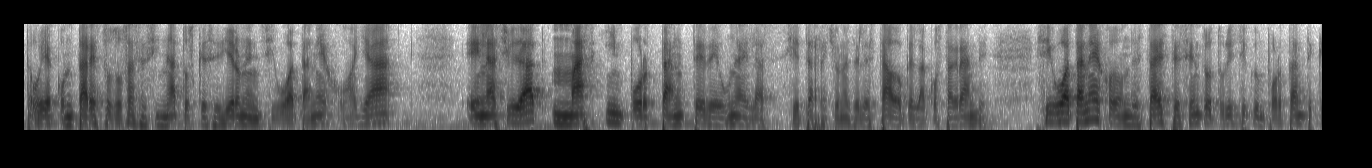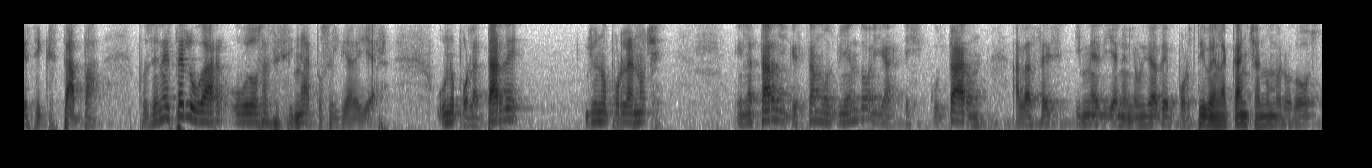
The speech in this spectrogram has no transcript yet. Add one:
Te voy a contar estos dos asesinatos que se dieron en Cihuatanejo, allá en la ciudad más importante de una de las siete regiones del Estado, que es la Costa Grande. Cihuatanejo, donde está este centro turístico importante que es Ixtapa, pues en este lugar hubo dos asesinatos el día de ayer, uno por la tarde y uno por la noche. En la tarde el que estamos viendo, allá ejecutaron a las seis y media en la unidad deportiva en la cancha número dos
